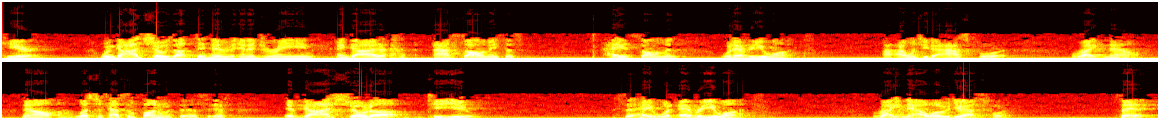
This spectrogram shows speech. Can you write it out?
here. When God shows up to him in a dream and God asks Solomon, he says, Hey, Solomon, whatever you want, I want you to ask for it right now. Now, let's just have some fun with this. If, if God showed up to you and said, Hey, whatever you want, right now, what would you ask for? Say it.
